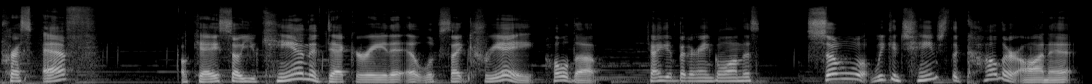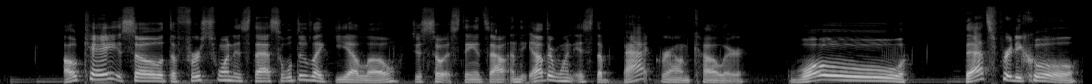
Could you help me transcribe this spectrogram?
Press F Okay, so you can decorate it. It looks like create. Hold up. Can I get a better angle on this? So we can change the color on it. Okay, so the first one is that. So we'll do like yellow, just so it stands out. And the other one is the background color. Whoa, that's pretty cool.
